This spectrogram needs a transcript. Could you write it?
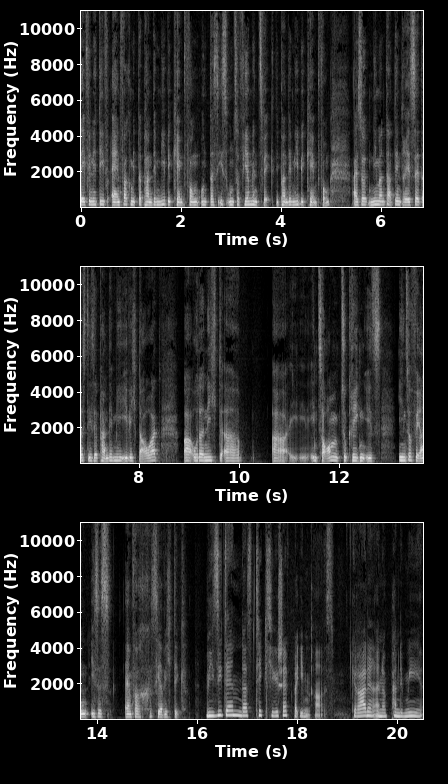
definitiv einfach mit der Pandemiebekämpfung. Und das ist unser Firmenzweck, die Pandemiebekämpfung. Also niemand hat Interesse, dass diese Pandemie ewig dauert äh, oder nicht äh, äh, in Zaum zu kriegen ist. Insofern ist es einfach sehr wichtig. Wie sieht denn das tägliche Geschäft bei Ihnen aus? Gerade in einer Pandemie.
